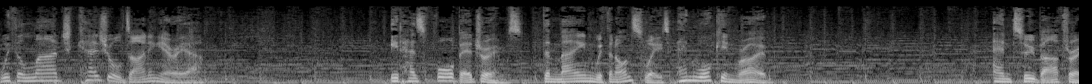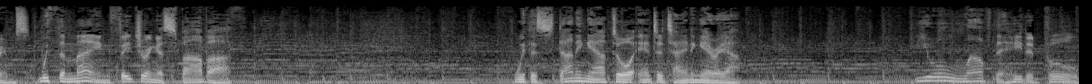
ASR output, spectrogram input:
With a large casual dining area. It has four bedrooms, the main with an ensuite and walk in robe. And two bathrooms, with the main featuring a spa bath with a stunning outdoor entertaining area. You will love the heated pool.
